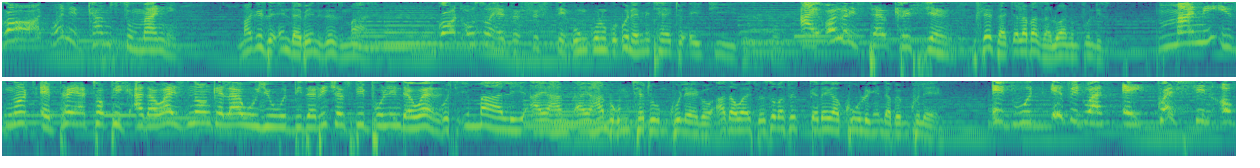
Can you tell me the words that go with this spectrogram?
God, when it comes to money, makize endabeni zezimali God also has a system. unkulunkulu unemithetho ethize I always tell Christians hlezi atshela abazalwane umfundisi money is not a prayer topic, otherwise, nonke lawo you would be the richest people in the world. ukuthi imali ayihambi ayihambi kumthetho womkhuleko otherwise besoba sesicebe kakhulu ngendaba yomkhuleko It would, if it was a question of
